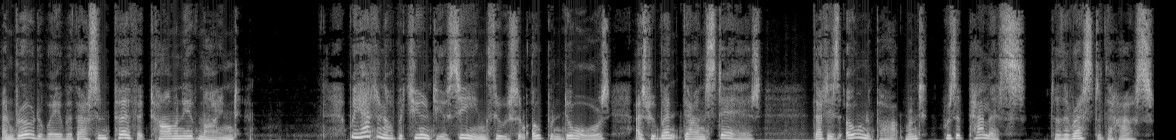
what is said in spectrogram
and rode away with us in perfect harmony of mind. We had an opportunity of seeing through some open doors as we went downstairs that his own apartment was a palace to the rest of the house.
